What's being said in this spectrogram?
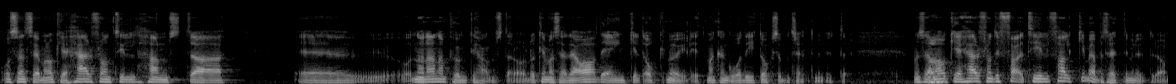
Och sen säger man, okej, härifrån till Halmstad, eh, och någon annan punkt i Halmstad då, då kan man säga ja, det är enkelt och möjligt. Man kan gå dit också på 30 minuter. Men sen, okej, härifrån till, till Falkenberg på 30 minuter då?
